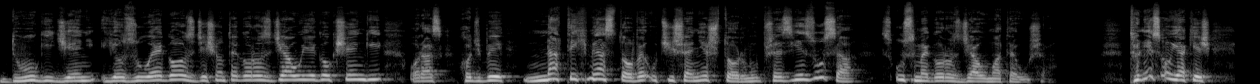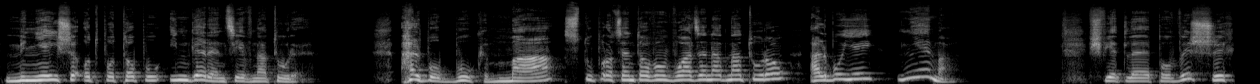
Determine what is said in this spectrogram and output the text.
długi dzień Jozułego z dziesiątego rozdziału jego księgi oraz choćby natychmiastowe uciszenie sztormu przez Jezusa z ósmego rozdziału Mateusza. To nie są jakieś mniejsze od potopu ingerencje w naturę. Albo Bóg ma stuprocentową władzę nad naturą, albo jej nie ma. W świetle powyższych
